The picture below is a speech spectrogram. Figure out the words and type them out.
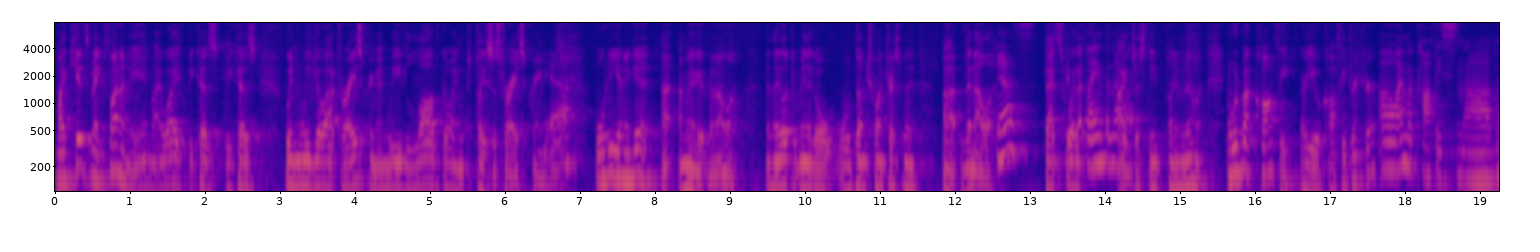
My kids make fun of me and my wife because because when we go out for ice cream and we love going to places for ice cream. Yeah. What are you gonna get? I, I'm gonna get vanilla. And they look at me and they go, "Well, don't you want to try something?" Uh, vanilla. Yes, That's just what I- plain vanilla. I just need plain vanilla. And what about coffee? Are you a coffee drinker? Oh, I'm a coffee snob.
